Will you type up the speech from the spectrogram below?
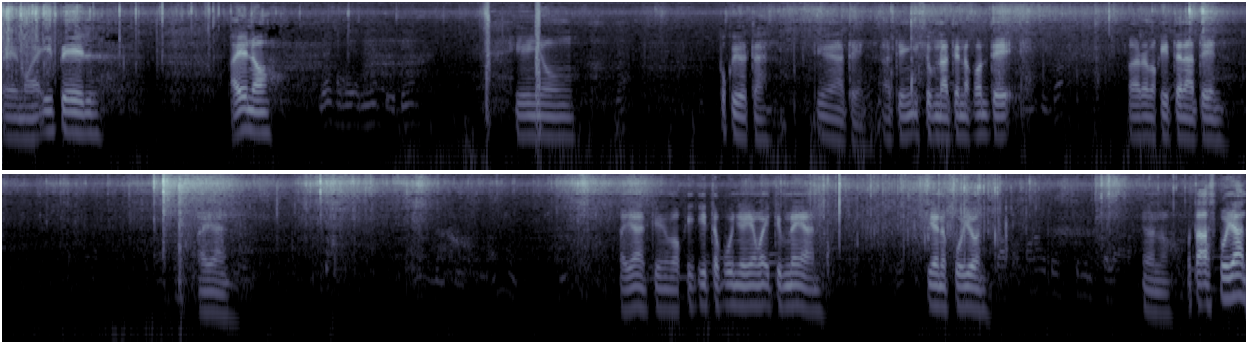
May mga ipil. Ayun oh. Yun yung pukyutan. Tingnan natin. Ating isum natin na konti para makita natin. Ayan. Ayan, kung makikita po nyo yung maitim na yan. Yan na po yun. Yan o. Mataas po yan.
